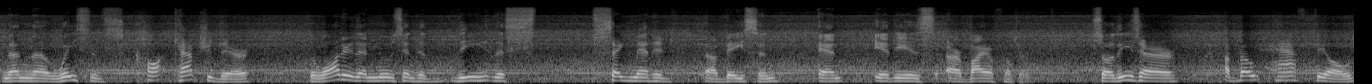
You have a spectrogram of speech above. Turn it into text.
And then the waste that's caught, captured there, the water then moves into the, this segmented uh, basin, and it is our biofilter. So these are about half filled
